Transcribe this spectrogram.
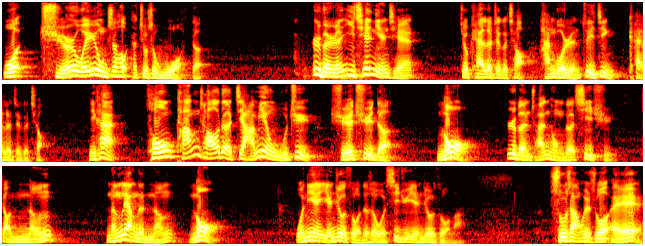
我取而为用之后，它就是我的。日本人一千年前就开了这个窍，韩国人最近开了这个窍。你看，从唐朝的假面舞剧学去的，no，日本传统的戏曲叫能。能量的能，no。我念研究所的时候，我戏剧研究所嘛，书上会说，哎，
